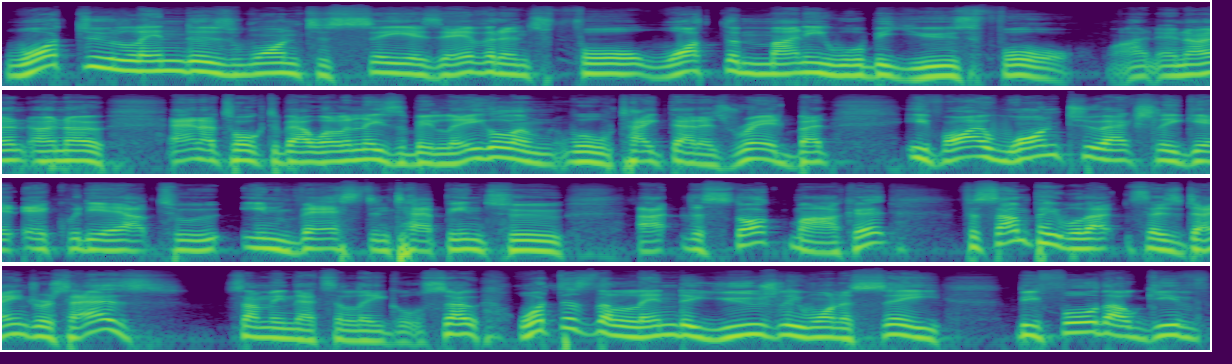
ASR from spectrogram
what do lenders want to see as evidence for what the money will be used for? And I, I know Anna talked about, well, it needs to be legal and we'll take that as read. But if I want to actually get equity out to invest and tap into uh, the stock market, for some people that says dangerous as something that's illegal. So, what does the lender usually want to see before they'll give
